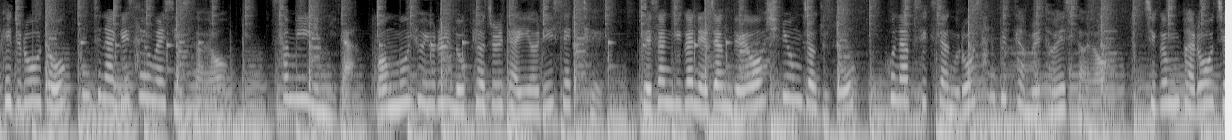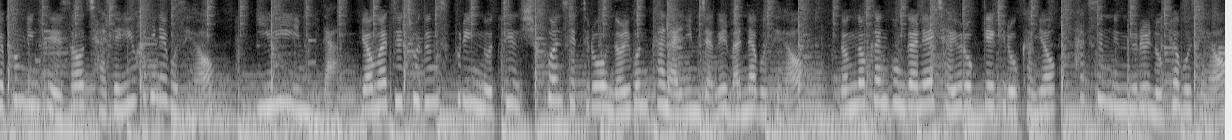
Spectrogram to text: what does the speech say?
패드로 더욱 튼튼하게 사용할 수 있어요. 3위입니다. 업무 효율을 높여줄 다이어리 세트. 계산기가 내장되어 실용적이고 혼합 색상으로 산뜻함을 더했어요. 지금 바로 제품 링크에서 자세히 확인해보세요. 2위입니다. 영아트 초등 스프링 노트 10권 세트로 넓은 칸 알림장을 만나보세요. 넉넉한 공간에 자유롭게 기록하며 학습 능률을 높여보세요.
